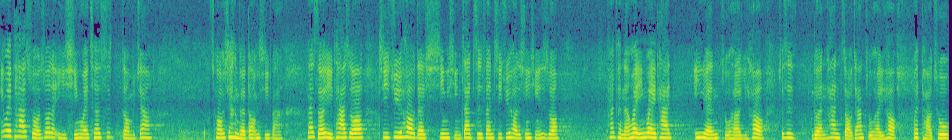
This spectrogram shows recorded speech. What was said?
因为他所说的以形为车是种比较。抽象的东西吧，那所以他说积聚后的心形在支分积聚后的心形是说，他可能会因为他因缘组合以后，就是轮和走这样组合以后，会跑出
